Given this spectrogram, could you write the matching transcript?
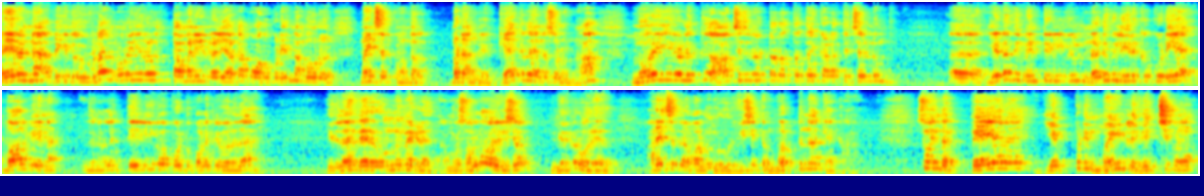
பெயர் என்ன அப்படிங்கிறத விட நுரையீரல் தமனின் வழியாக போகக்கூடியது. நம்ம ஒரு மைண்ட் செட்க்கு வந்துடலாம். பட் அங்கே கேட்குறது என்ன சொல்லணும்னா நுரையீரலுக்கு ஆக்சிஜனற்ற ரத்தத்தை கடத்தி செல்லும் இடது வென்ட்ரிகளில் நடுவில் இருக்கக்கூடிய வாழ்வு என்ன? இதனால தெளிவாக போட்டு குழப்பி வருதா? இதெல்லாம் வேற ஒன்றுமே கிடையாது. அவங்க சொல்ல ஒரு விஷயம் இங்கே இருக்கிற ஒரு அரைச்சந்திர வாழ்வுங்கிற ஒரு விஷயத்தை மட்டும்தான் கேட்கறாங்க. ஸோ இந்த பெயரை எப்படி மைண்டில் வச்சுக்கணும்?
